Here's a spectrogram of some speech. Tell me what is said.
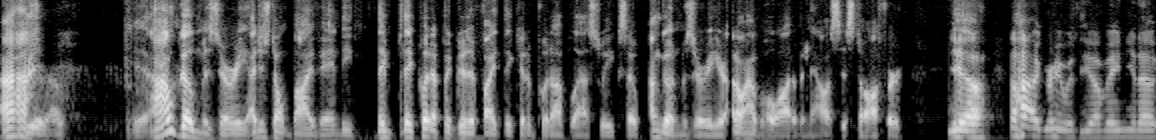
Ah, yeah. I'll go Missouri. I just don't buy Vandy. They they put up a good fight they could have put up last week, so I'm going Missouri here. I don't have a whole lot of analysis to offer Yeah, I agree with you. I mean, you know,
